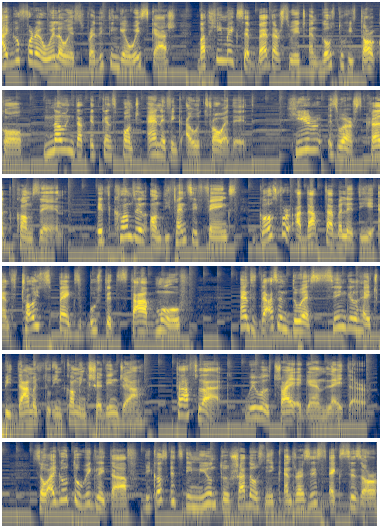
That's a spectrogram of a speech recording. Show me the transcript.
I go for a Will-O-Wisp predicting a Whiscash, but he makes a better switch and goes to his Torkoal, knowing that it can sponge anything I would throw at it. Here is where Skrelp comes in. It comes in on defensive things, goes for adaptability and choice specs boosted stab move, and doesn't do a single HP damage to incoming Shedinja. Tough luck, we will try again later. So I go to Wigglytuff because it's immune to Shadow Sneak and resists X-Scissor,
